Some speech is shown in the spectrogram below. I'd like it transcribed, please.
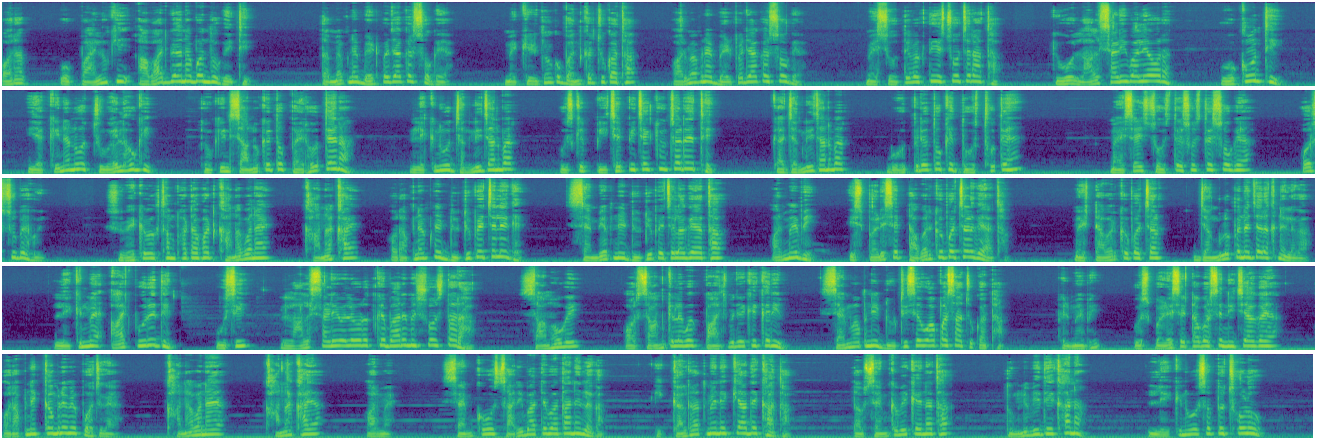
और अब वो पायलों की आवाज़ भी आना बंद हो गई थी। तब मैं अपने बेड पर जाकर सो गया। मैं खिड़कियों को बंद कर चुका था और मैं अपने बेड पर जाकर सो गया। मैं सोते वक्त ये सोच रहा था कि वो लाल साड़ी वाली औरत, वो कौन थी? यकीनन वो चुड़ैल होगी, क्योंकि इंसानों के तो पैर होते हैं ना। लेकिन वो जंगली जानवर उसके पीछे पीछे क्यों चल रहे थे? क्या जंगली जानवर भूत प्रेतों के दोस्त होते हैं? मैं ऐसा ही सोचते सोचते सो गया और सुबह हुई। सुबह के वक्त हम फटाफट खाना बनाए, खाना खाए और अपने अपने ड्यूटी पे चले गए। सैम भी अपने ड्यूटी पे चला गया था और मैं भी इस बड़े से टावर के ऊपर चढ़ गया था। मैं इस टावर के ऊपर चढ़ जंगलों पर नज़र रखने लगा। लेकिन मैं आज पूरे दिन उसी लाल साड़ी वाले औरत के बारे में सोचता रहा। शाम हो गई और शाम के लगभग पाँच बजे के करीब सैम अपनी ड्यूटी से वापस आ चुका था। फिर मैं भी उस बड़े से टावर से नीचे आ गया और अपने कमरे में पहुँच गया। खाना बनाया, खाना खाया और मैं सैम को सारी बातें बताने लगा कि कल रात मैंने क्या देखा था। तब सैम का भी कहना था, तुमने भी देखा ना? लेकिन वो सब तो छोड़ो।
